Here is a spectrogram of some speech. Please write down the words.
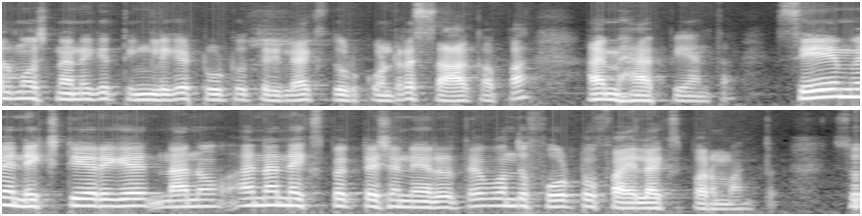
ಆಲ್ಮೋಸ್ಟ್ ನನಗೆ ತಿಂಗಳಿಗೆ ಟು ಟು ತ್ರೀ ಲ್ಯಾಕ್ಸ್ ದುಡ್ಕೊಂಡ್ರೆ ಸಾಕಪ್ಪ ಐ ಆಮ್ ಹ್ಯಾಪಿ ಅಂತ. ಸೇಮ್ ನೆಕ್ಸ್ಟ್ ಇಯರಿಗೆ ನಾನು ನನ್ನ ಎಕ್ಸ್ಪೆಕ್ಟೇಷನ್ ಏನಿರುತ್ತೆ, ಒಂದು four to five lakhs per month so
